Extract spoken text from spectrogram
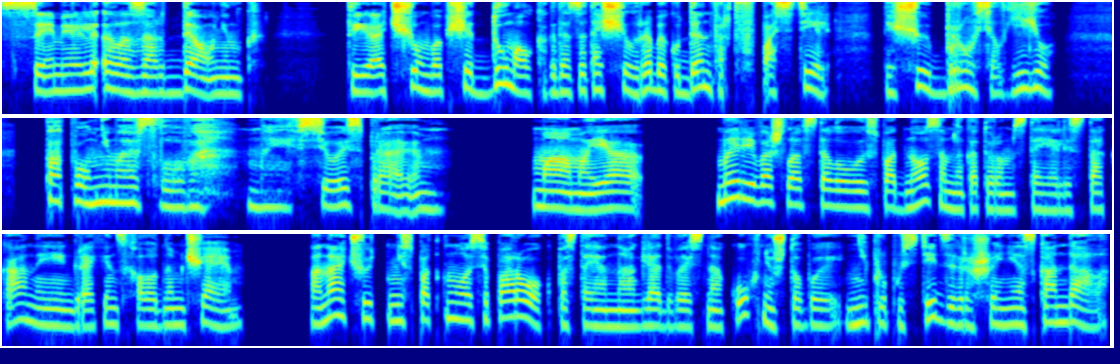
«Сэмюэль Элазар Даунинг, ты о чем вообще думал, когда затащил Ребекку Денфорд в постель, да еще и бросил ее? Попомни мое слово, мы все исправим. Мама, я... Мэри вошла в столовую с подносом, на котором стояли стаканы и графин с холодным чаем. Она чуть не споткнулась о порог, постоянно оглядываясь на кухню, чтобы не пропустить завершение скандала.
